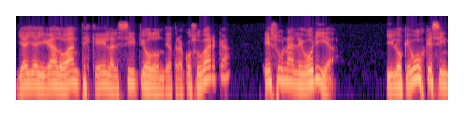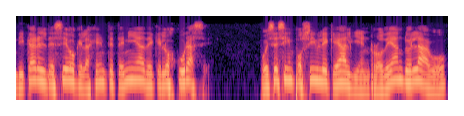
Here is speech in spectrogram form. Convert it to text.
y haya llegado antes que él al sitio donde atracó su barca, es una alegoría, y lo que busca es indicar el deseo que la gente tenía de que los curase, pues es imposible que alguien rodeando el lago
